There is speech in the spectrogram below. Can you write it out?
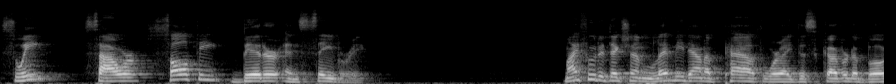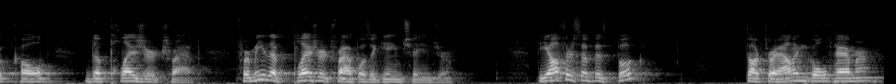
sweet, sour, salty, bitter, and savory. My food addiction led me down a path where I discovered a book called the Pleasure Trap. For me, The Pleasure Trap was a game changer. The authors of this book, Dr. Alan Goldhamer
